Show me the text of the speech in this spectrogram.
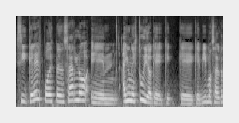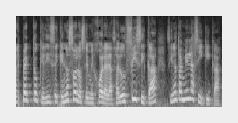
Si querés, podés pensarlo. eh, hay un estudio que, que- que- que vimos al respecto que dice que no solo se mejora la salud física, sino también la psíquica.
